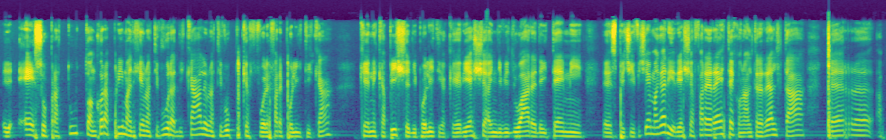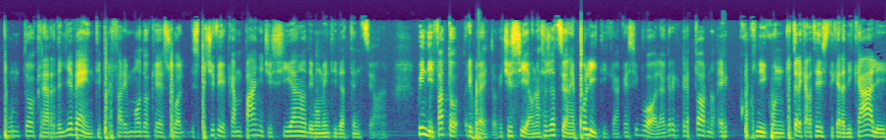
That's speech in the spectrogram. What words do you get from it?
eh, è soprattutto, ancora prima che una TV radicale, una TV che vuole fare politica, che ne capisce di politica, che riesce a individuare dei temi eh, specifici e magari riesce a fare rete con altre realtà per appunto creare degli eventi, per fare in modo che su specifiche campagne ci siano dei momenti di attenzione. Quindi il fatto, ripeto, che ci sia un'associazione politica che si vuole aggregare attorno e quindi con tutte le caratteristiche radicali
